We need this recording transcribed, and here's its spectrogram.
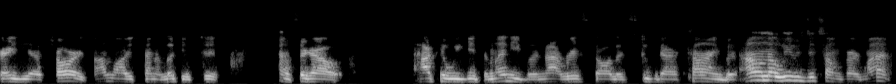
crazy ass charge. I'm always trying to look at shit, trying to figure out how can we get the money but not risk all this stupid ass time. But I don't know. We was just on Vermont,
